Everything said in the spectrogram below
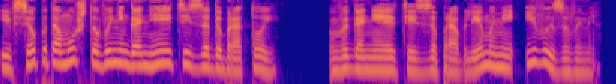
И все потому, что вы не гоняетесь за добротой. Вы гоняетесь за проблемами и вызовами.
